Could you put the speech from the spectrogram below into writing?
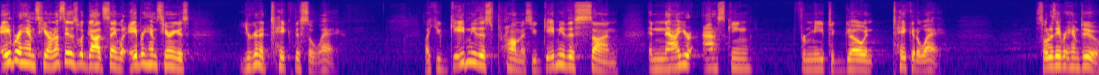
abraham's here i'm not saying this is what god's saying. What abraham's hearing is you're going to take this away. Like you gave me this promise. You gave me this son and now you're asking for me to go and take it away. So, what does Abraham do?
